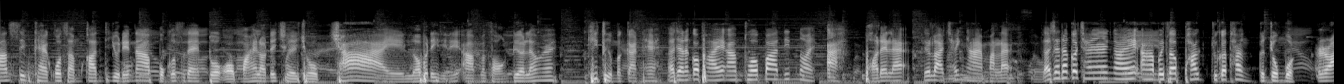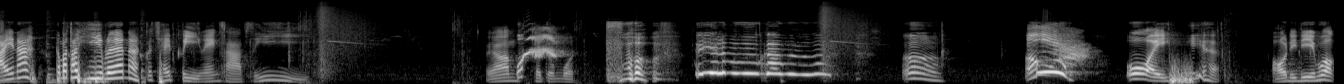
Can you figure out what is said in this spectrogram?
430 แขกคนสำคัญที่อยู่ในหน้าปกก็แสดงตัวออกมาให้เราได้เชยชม ใช่เราไม่ได้เห็นไอ้อาร์มมา2เดือนแล้วไงคิดถึงเหมือนกันแฮะหลังจากนั้นก็พายอาร์มทัวร์บ้านนิดหน่อยอะพอได้แล้วเวลาใช้งานมันแล้วแล้วจากนั้นก็ใช้ยังไงอาร์มไปสักพักจนกระทั่งกระจมหมดไรนะทำไมทาหีบเลยนั่นน่ะก็ใช้ปีแมงสาบสิพยายามกระจมหมดไอ้เหี้ยแล้วมึงมึงกลางมึงมึงกลางเออเอ้า โอ้ยเฮียเอาดีๆพวก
